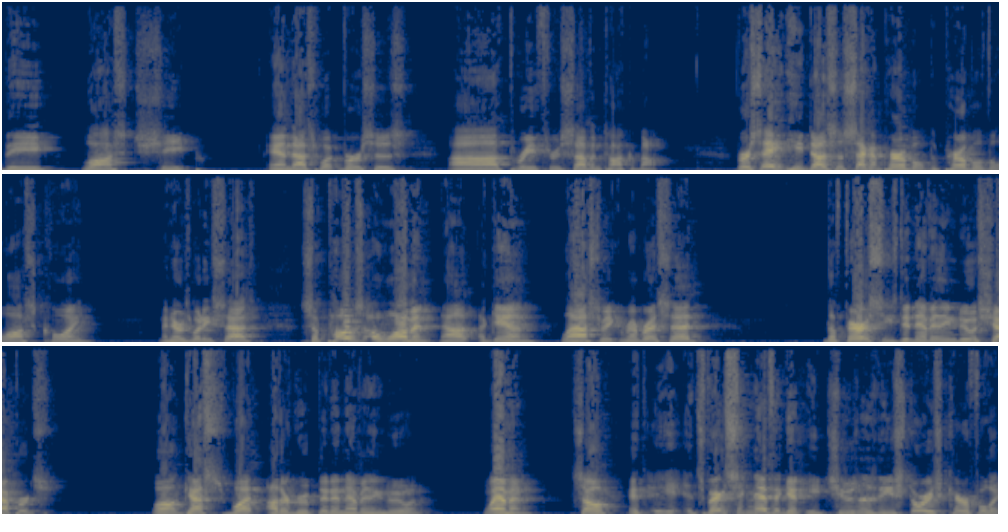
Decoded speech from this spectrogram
the lost sheep. And that's what verses uh, 3 through 7 talk about. Verse 8, he does the second parable, the parable of the lost coin. And here's what he says Suppose a woman, now again, last week, remember I said the Pharisees didn't have anything to do with shepherds? Well, guess what other group they didn't have anything to do with? Women. So it, it's very significant. He chooses these stories carefully.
